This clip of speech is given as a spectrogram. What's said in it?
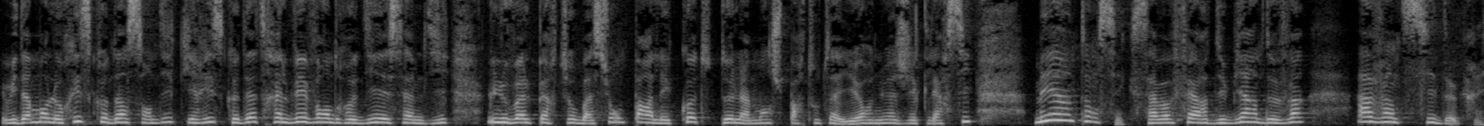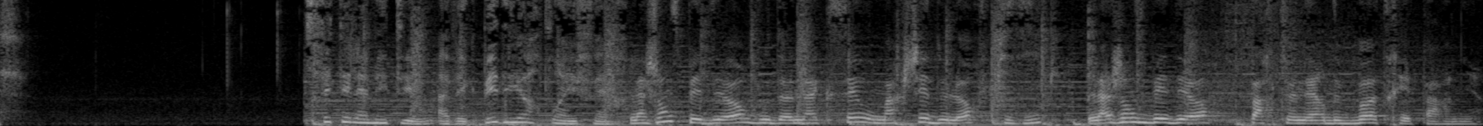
évidemment le risque d'incendie qui risque d'être élevé vendredi et samedi. Une nouvelle perturbation par les côtes de la Manche partout ailleurs. Nuages éclaircis, mais intenses. Ça va faire du bien de 20 à 26 degrés. C'était la météo avec BDOR.fr. L'agence BDOR vous donne accès au marché de l'or physique. L'agence BDOR, partenaire de votre épargne.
